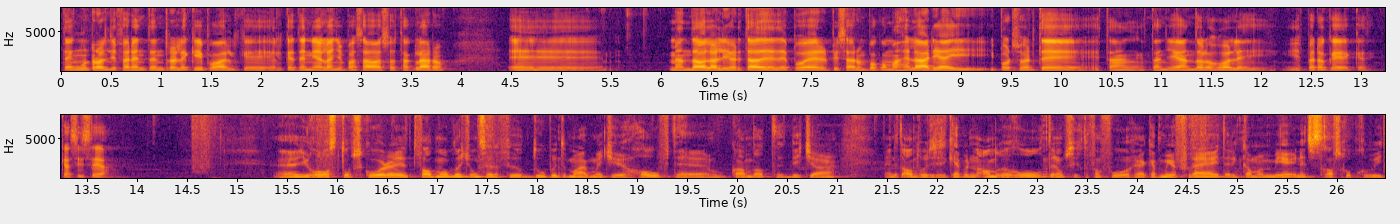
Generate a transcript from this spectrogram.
tengo un rol diferente dentro del equipo al que, el que tenía el año pasado, eso está claro. Eh, me han dado la libertad de, de, poder pisar un poco más el área y, y por suerte están, están llegando los goles y, y espero que, que, que, así sea. Uh, je rol als topscorer, het valt me op dat je ontzettend veel doelpunten maakt met je hoofd. Uh, hoe kan dat dit jaar? En het antwoord is, ik heb een andere rol ten opzichte van vorig jaar. Ik heb meer vrijheid en ik kan me meer in het strafschopgebied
